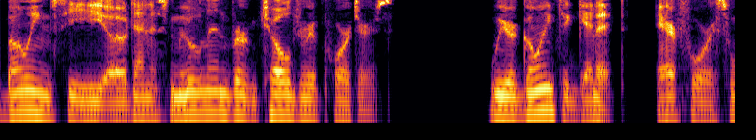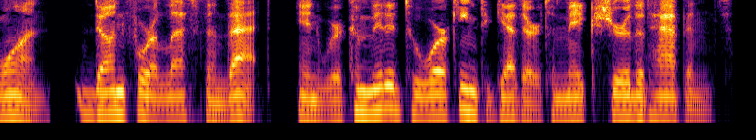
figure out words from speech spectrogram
Boeing CEO Dennis Muilenburg told reporters. We're going to get it, Air Force One, done for less than that, and we're committed to working together to make sure that happens.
